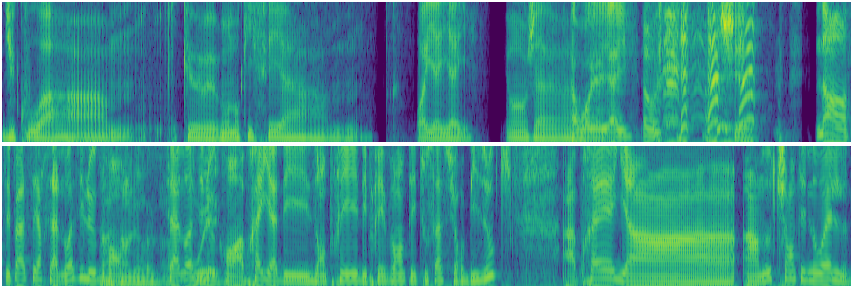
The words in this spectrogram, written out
du coup à que mon oncle fait à. Ouais, aïe, aïe. Non, je- Ah ouais, aïe, aïe. Ah. Non, c'est pas Serre, c'est à Noisy-le-Grand. Le- C'est à Oui. Noisy-le-Grand. Après, il y a des entrées, des préventes et tout ça sur Bizouk. Après, il y a un autre chanté de Noël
